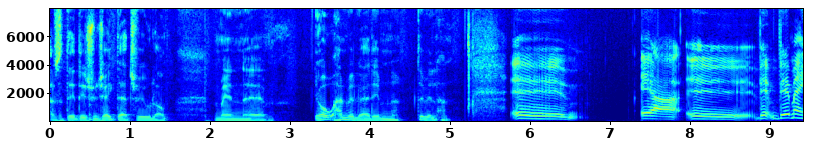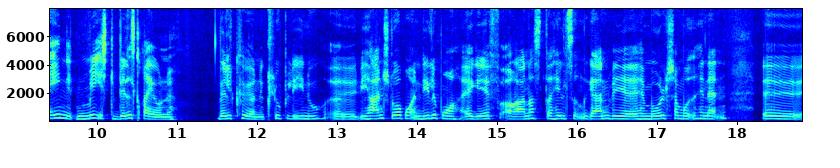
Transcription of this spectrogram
Altså det, det synes jeg ikke, der er tvivl om. Men øh, jo, han vil være et emne. Det vil han. Øh, er, øh, hvem, hvem er egentlig den mest veldrevne, velkørende klub lige nu? Øh, vi har en storbror og en lillebror, AGF og Randers, der hele tiden gerne vil øh, have målt sig mod hinanden. Øh,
